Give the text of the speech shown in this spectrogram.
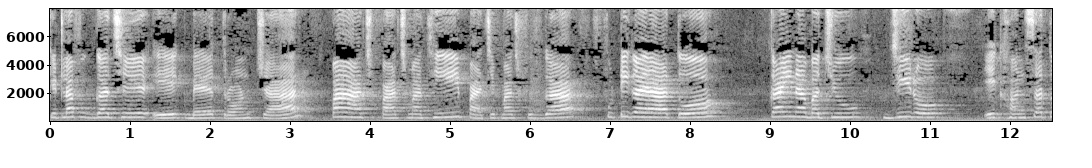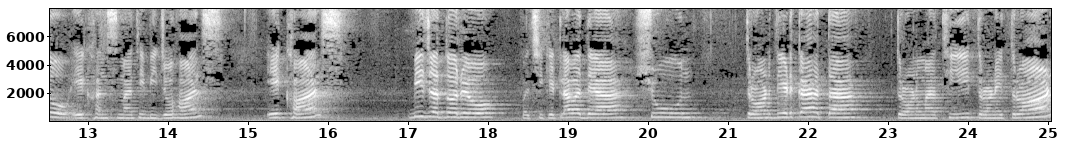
કેટલા ફુગ્ગા છે? એક, બે, ત્રણ, ચાર, પાંચ. પાંચમાંથી પાંચે પાંચ ફુગ્ગા ફૂટી ગયા તો કાંઈ ના બચ્યું. જીરો એક હંસ હતો. એક હંસમાંથી બીજો હંસ. એક હંસ બી જતો રહ્યો. પછી કેટલા વધ્યા? શૂન. ત્રણ દેડકા હતા. ત્રણમાંથી ત્રણે ત્રણ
